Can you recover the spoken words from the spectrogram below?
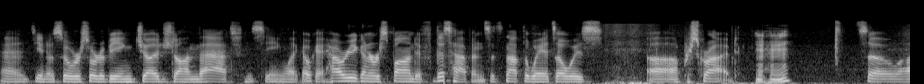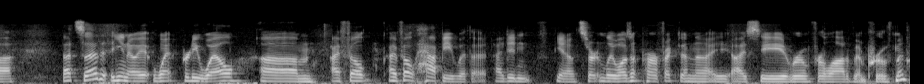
And you know so we're sort of being judged on that and seeing like okay how are you going to respond if this happens it's not the way it's always uh, prescribed Mm-hmm. so uh, that said you know it went pretty well um, i felt i felt happy with it i didn't you know it certainly wasn't perfect and i, I see room for a lot of improvement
